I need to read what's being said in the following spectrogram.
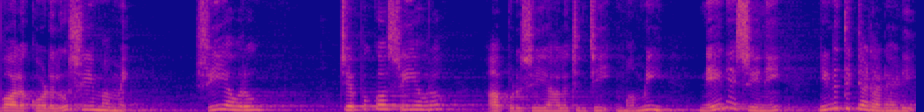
వాళ్ళ కోడలు శ్రీ మమ్మీ. శ్రీ ఎవరు? చెప్పుకో శ్రీ ఎవరు? అప్పుడు శ్రీ ఆలోచించి మమ్మీ నేనే శ్రీని నిన్ను తిట్టాడా డాడీ?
